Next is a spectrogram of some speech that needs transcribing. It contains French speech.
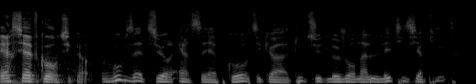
RCF Courtica. Vous êtes sur RCF Courtica. Tout de suite le journal Laetitia Pietre.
